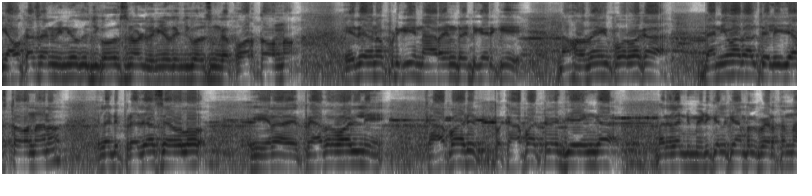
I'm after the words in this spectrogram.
ఈ అవకాశాన్ని వినియోగించుకోవాల్సిన వాళ్ళు వినియోగించుకోవాల్సిందిగా కోరుతా ఉన్నాం. ఏదేమైనప్పటికీ నారాయణ రెడ్డి గారికి నా హృదయపూర్వక ధన్యవాదాలు తెలియజేస్తా ఉన్నాను. ఇలాంటి ప్రజాసేవలో ఇలా పేదవాళ్ళని కాపాడి కాపాడటమే ధ్యేయంగా మరి ఇలాంటి మెడికల్ క్యాంపులు పెడుతున్న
